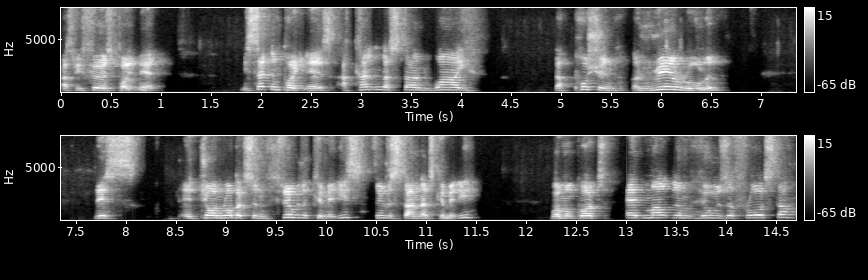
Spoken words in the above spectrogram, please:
That's my first point, mate. My second point is I can't understand why they're pushing and railroading this uh, John Robertson through the committees, through the standards committee, when we've got Ed Malcolm, who's a fraudster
